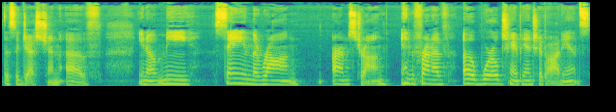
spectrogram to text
the suggestion of you know me saying the wrong Armstrong in front of a world championship audience.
